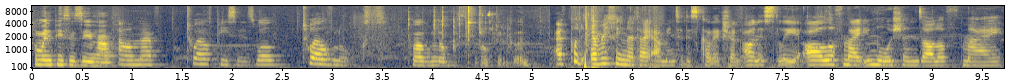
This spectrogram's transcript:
How many pieces do you have? Um I have 12 pieces. Well 12 looks. 12 looks. Okay good. I've put everything that I am into this collection honestly. All of my emotions all of my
